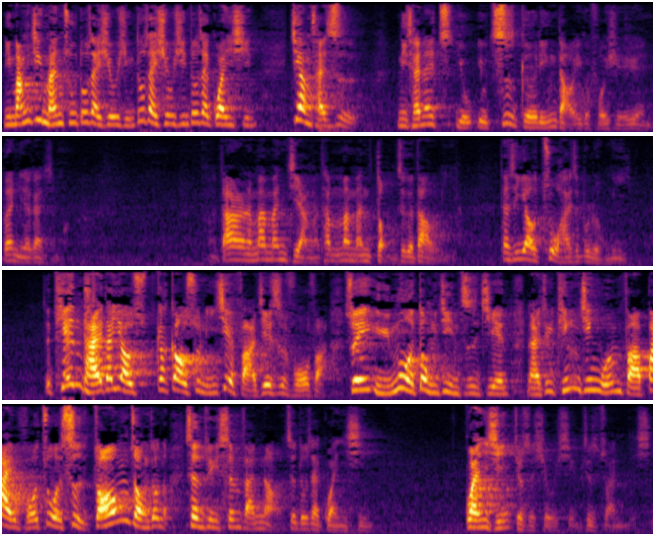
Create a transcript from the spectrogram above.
你忙进忙出都在修行，都在修行，都在关心，这样才是你才能有有资格领导一个佛学院。不然你在干什么？当然了，慢慢讲，他们慢慢懂这个道理，但是要做还是不容易。这天台他要要告诉你，一切法皆是佛法，所以语默动静之间，乃至于听经闻法、拜佛做事，种种种种，甚至于生烦恼，这都在关心。关心就是修行，就是专的心，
